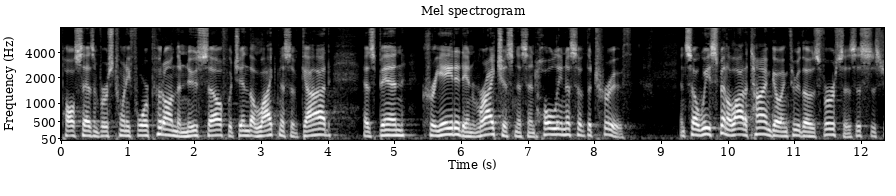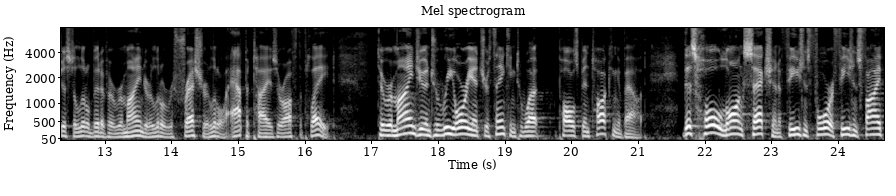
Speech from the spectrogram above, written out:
Paul says in verse 24, Put on the new self, which in the likeness of God has been created in righteousness and holiness of the truth. And so we spent a lot of time going through those verses. This is just a little bit of a reminder, a little refresher, a little appetizer off the plate to remind you and to reorient your thinking to what Paul's been talking about. This whole long section, Ephesians 4, Ephesians 5,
